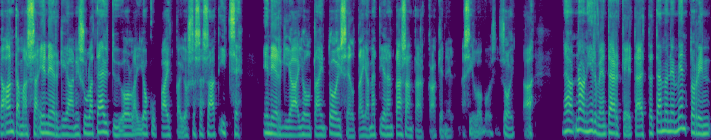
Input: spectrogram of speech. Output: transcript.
ja antamassa energiaa, niin sulla täytyy olla joku paikka, jossa sä saat itse energiaa joltain toiselta ja mä tiedän tasan tarkkaa, kenelle mä silloin voisin soittaa. Nämä on, nämä on hirveän tärkeitä, että tämmöinen mentorin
